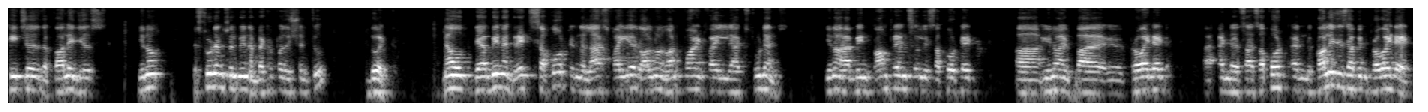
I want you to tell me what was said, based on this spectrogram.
teachers, the colleges, you know, the students will be in a better position to do it. Now, there have been a great support in the last five years. Almost 1.5 lakh students, you know, have been comprehensively supported, uh, you know, and uh, provided uh, and uh, support and the colleges have been provided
